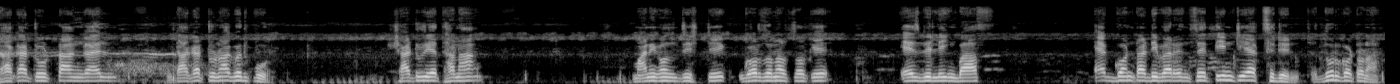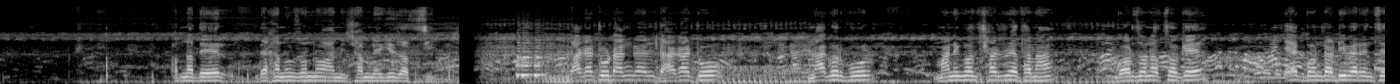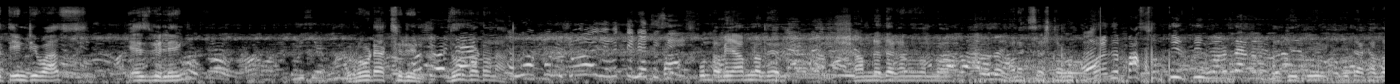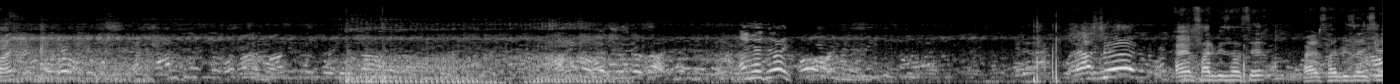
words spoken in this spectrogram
Dhaka to Tangail, Dhaka to Nagarpur, Saturia থানা, Manikganj district, গর্জনার চকে SB link বাস, এক ঘণ্টা ডিফারেন্সে তিনটি অ্যাক্সিডেন্ট, দুর্ঘটনা। আপনাদের দেখানোর জন্য আমি সামনে এগিয়ে যাচ্ছি। ঢাকা টু টাঙ্গাইল, ঢাকা টু নাগরপুর, মানিকগঞ্জ সাটুরিয়া থানা গর্জনা চকে, এক ঘণ্টা ডিফারেন্সে তিনটি bus SB billing road accident, দুর্ঘটনা। আমি আপনাদের সামনে দেখানোর জন্য অনেক চেষ্টা করছি। কি দেখা যায়। ফায়ার সার্ভিস আছে, ফায়ার সার্ভিস আছে।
